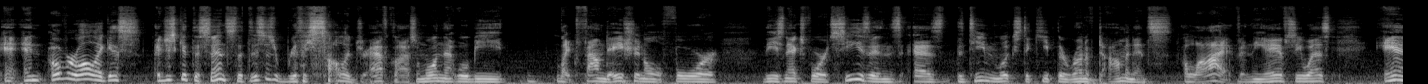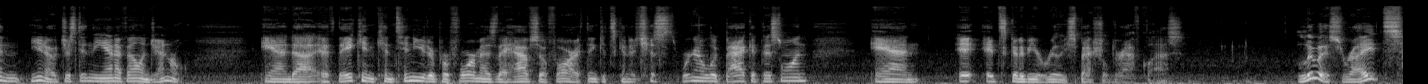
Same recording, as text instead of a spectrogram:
And, and overall, I guess I just get the sense that this is a really solid draft class and one that will be like foundational for these next four seasons as the team looks to keep their run of dominance alive in the AFC West and, you know, just in the NFL in general. And uh, if they can continue to perform as they have so far, I think it's going to just, we're going to look back at this one and it, it's going to be a really special draft class. Lewis writes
